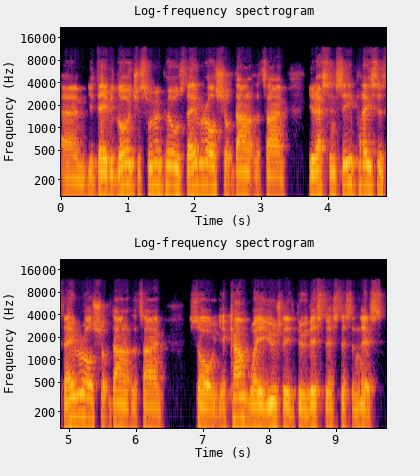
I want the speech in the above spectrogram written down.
Um, your David Lloyd, your swimming pools, they were all shut down at the time. Your S&C places, they were all shut down at the time. So your camp where you usually do this, this, this, and this,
